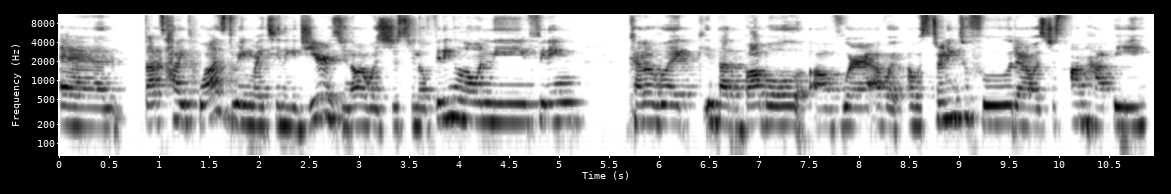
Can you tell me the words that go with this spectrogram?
And that's how it was during my teenage years. You know, I was just, you know, feeling lonely, feeling kind of like in that bubble of where I, was turning to food and I was just unhappy.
